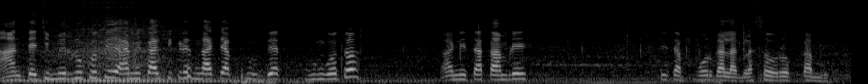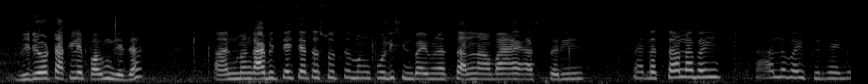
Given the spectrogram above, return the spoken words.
आणि त्याची मिरवणूक होती आम्ही काल तिकडेच नाच्या खुड्यात भुंग होतो. अनिता कांबळे तिचा पोरगा लागला सौरभ कांबळे. व्हिडिओ टाकले पाहून घे जा. आणि मग आम्ही त्याच्यातच होतो मग पोलिसीन बाई म्हणत चाल ना बाय आज तरी. म्हटलं चला बाई. आलो बाई फिरायला.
